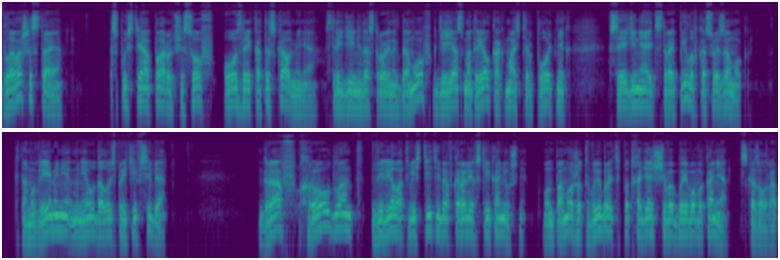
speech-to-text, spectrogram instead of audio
Глава шестая. Спустя пару часов Озрик отыскал меня среди недостроенных домов, где я смотрел, как мастер-плотник соединяет стропила в косой замок. К тому времени мне удалось прийти в себя. Граф Хроудланд велел отвезти тебя в королевские конюшни. Он поможет выбрать подходящего боевого коня, — сказал раб.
